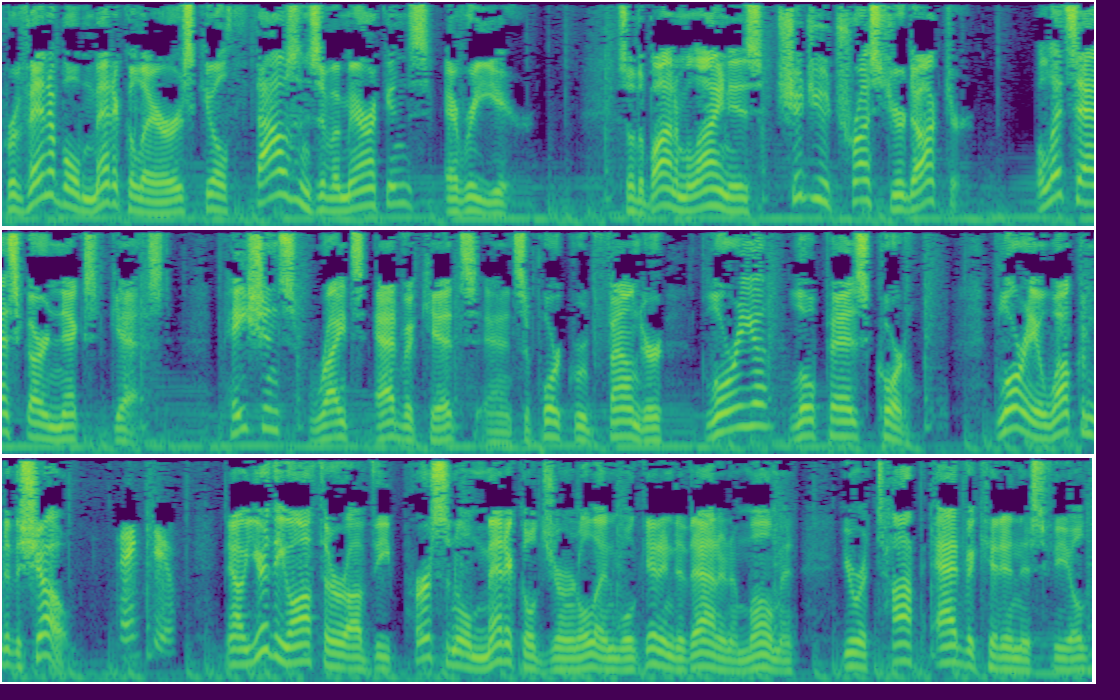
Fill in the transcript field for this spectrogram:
preventable medical errors kill thousands of Americans every year. So the bottom line is, should you trust your doctor? Well, let's ask our next guest patients' rights advocate and support group founder, Gloria Lopez Cordle. Gloria, welcome to the show. Thank you. Now, you're the author of the Personal Medical Journal, and we'll get into that in a moment. You're a top advocate in this field.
